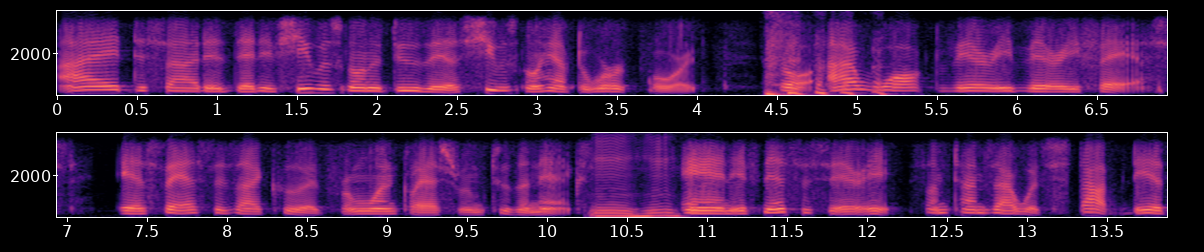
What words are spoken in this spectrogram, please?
I decided that if she was going to do this, she was going to have to work for it. So I walked very, very fast, as fast as I could from one classroom to the next. hmm And if necessary, sometimes I would stop dead,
